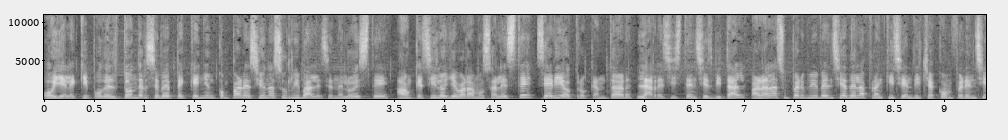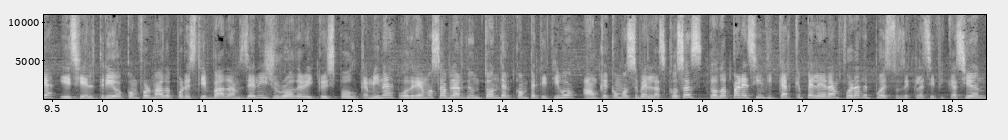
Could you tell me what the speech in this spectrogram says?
Hoy el equipo del Thunder se ve pequeño en comparación a sus rivales en el oeste, aunque si lo lleváramos al este, sería otro cantar. La resistencia es vital para la supervivencia de la franquicia en dicha conferencia, y si el trío conformado por Steve Adams, Dennis Schroeder y Chris Paul camina, podríamos hablar de un Thunder competitivo, aunque como se ven las cosas, todo parece indicar que pelearán fuera de puestos de clasificación.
